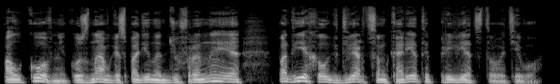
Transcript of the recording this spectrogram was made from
Полковник, узнав господина Дюфренея, подъехал к дверцам кареты приветствовать его.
